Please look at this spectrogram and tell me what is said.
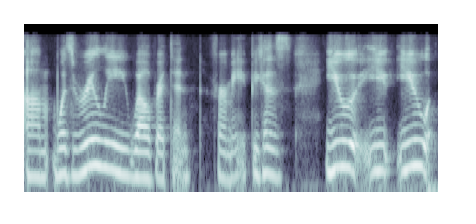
um, was really well written for me because you you you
